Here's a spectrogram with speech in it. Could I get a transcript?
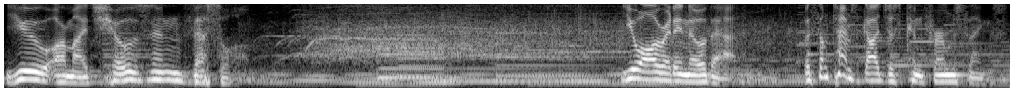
You are my chosen vessel. You already know that. But sometimes God just confirms things.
